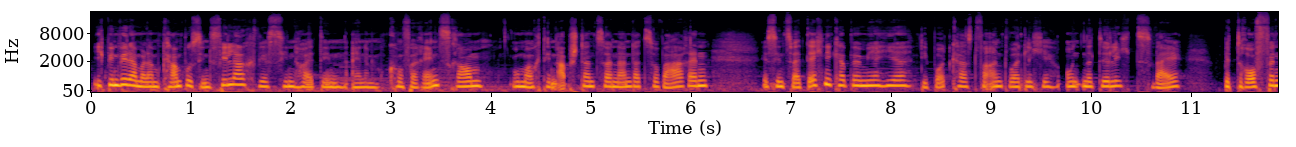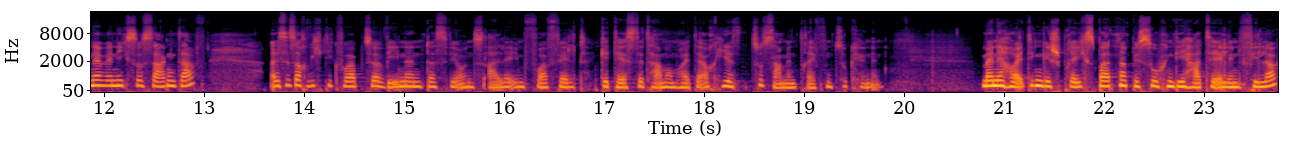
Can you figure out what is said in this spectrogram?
Ich bin wieder einmal am Campus in Villach. Wir sind heute in einem Konferenzraum, um auch den Abstand zueinander zu wahren. Es sind zwei Techniker bei mir hier, die Podcast-Verantwortliche und natürlich zwei Betroffene, wenn ich so sagen darf. Es ist auch wichtig vorab zu erwähnen, dass wir uns alle im Vorfeld getestet haben, um heute auch hier zusammentreffen zu können. Meine heutigen Gesprächspartner besuchen die HTL in Villach.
